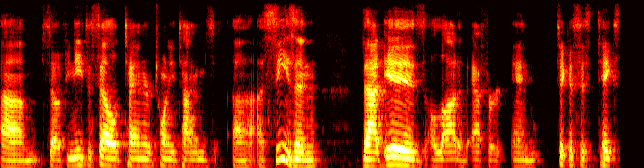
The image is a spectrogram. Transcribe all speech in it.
Um, so if you need to sell 10 or 20 times uh, a season, that is a lot of effort. And TiqAssist takes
